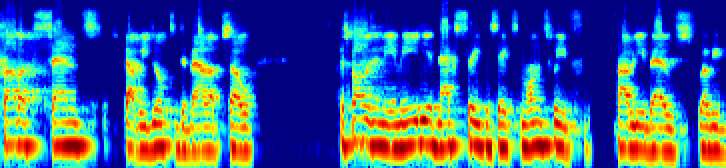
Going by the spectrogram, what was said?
product scents that we'd look to develop. So I suppose in the immediate next three to six months, we've probably about well, we've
